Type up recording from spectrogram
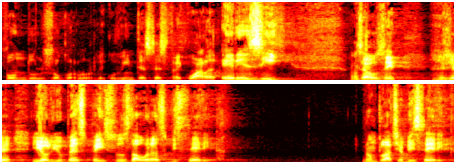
fondul jocurilor de cuvinte se strecoară erezii. Ați auzit? Eu îl iubesc pe Iisus, dar urăsc biserica. Nu-mi place biserica.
